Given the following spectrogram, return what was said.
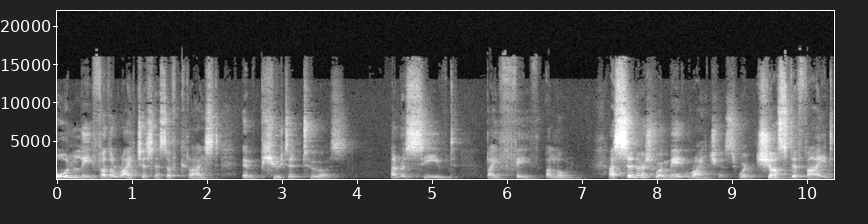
only for the righteousness of Christ imputed to us and received by faith alone. As sinners, we're made righteous, we're justified,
